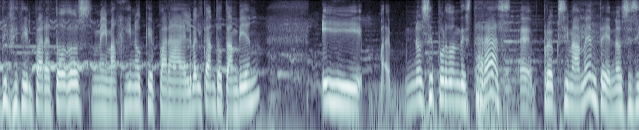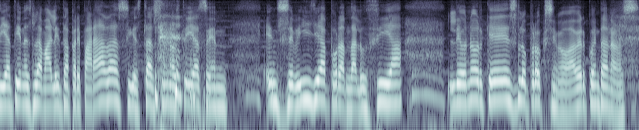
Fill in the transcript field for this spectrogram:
difícil para todos, me imagino que para el bel canto también. Y eh, no sé por dónde estarás eh, próximamente, no sé si ya tienes la maleta preparada, si estás unos días en, en Sevilla, por Andalucía. Leonor, ¿qué es lo próximo? A ver, cuéntanos.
